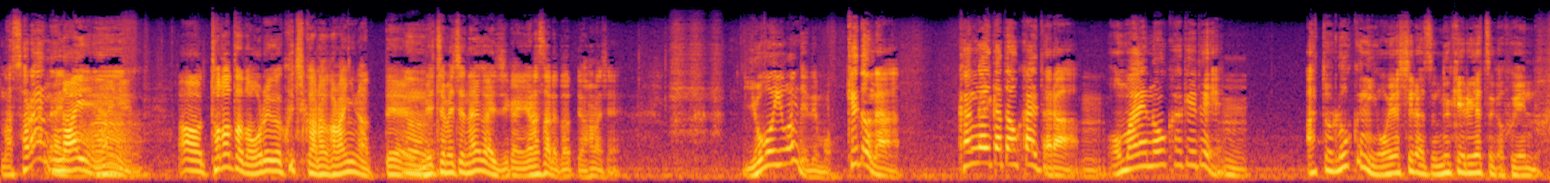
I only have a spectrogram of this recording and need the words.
まあそらなないいわねんないねんあーただただ俺が口カラカラになって、うんめちゃめちゃ長い時間やらされたっていう話ね。よう言わんで、でも。けどな、考え方を変えたら、うんお前のおかげで、うん。あと6人親知らず抜けるやつが増えんねん。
